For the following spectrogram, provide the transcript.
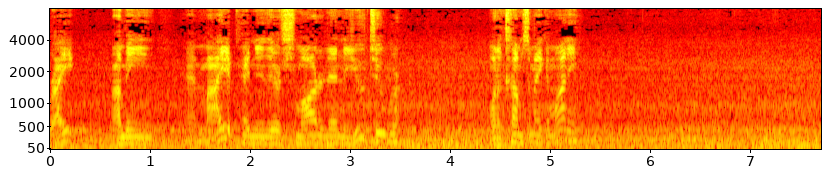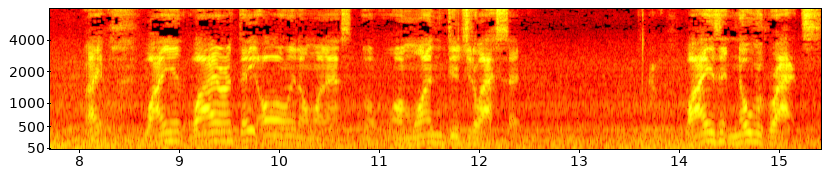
Right? I mean, in my opinion, they're smarter than the YouTuber when it comes to making money. Right? Why why aren't they all in on one asset, on one digital asset? Why isn't Novogratz,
